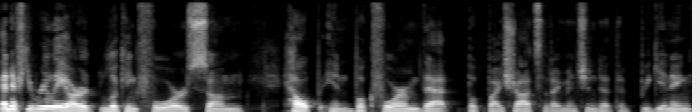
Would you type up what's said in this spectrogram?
And if you really are looking for some help in book form, that book by Shotts that I mentioned at the beginning,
